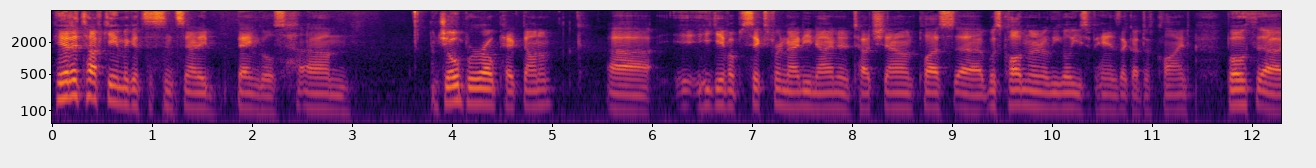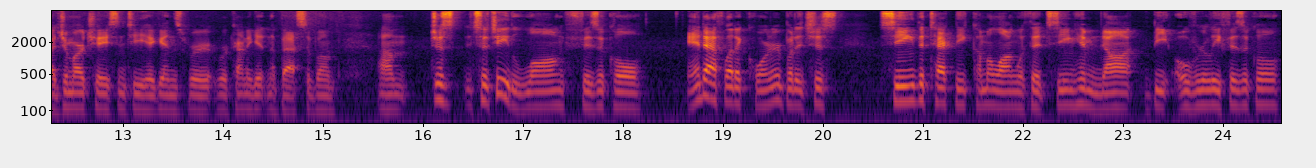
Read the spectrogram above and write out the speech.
He had a tough game against the Cincinnati Bengals. Um, Joe Burrow picked on him. Uh, he gave up six for 99 and a touchdown, plus uh, was called an illegal use of hands that got declined. Both uh, Ja'Marr Chase and Tee Higgins were, were kind of getting the best of him. Um, just such a long, physical, and athletic corner, but it's just seeing the technique come along with it, seeing him not be overly physical,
